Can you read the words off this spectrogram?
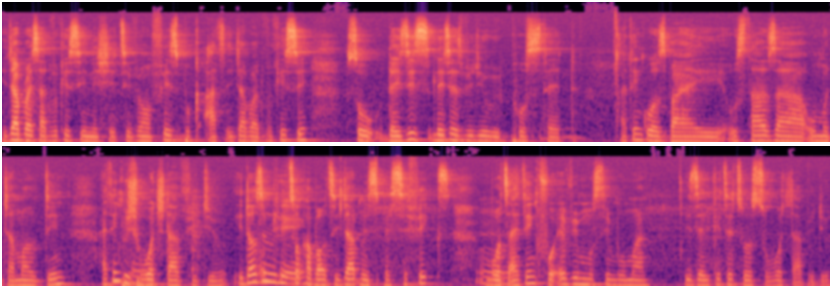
Hijab Rights Advocacy Initiative on Facebook at Hijab Advocacy. So there's this latest video we posted. I think was by Ustaza Umu Jamaluddin. I think we should watch that video. It doesn't really talk about hijab in specifics, but Mm. I think for every Muslim woman, it's dedicated to us to watch that video.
